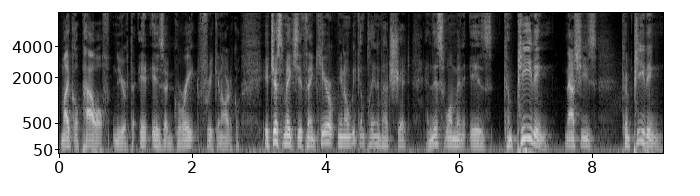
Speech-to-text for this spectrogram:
Michael Powell, New York. Times. It is a great freaking article. It just makes you think. Here, you know, we complain about shit, and this woman is competing. Now she's competing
